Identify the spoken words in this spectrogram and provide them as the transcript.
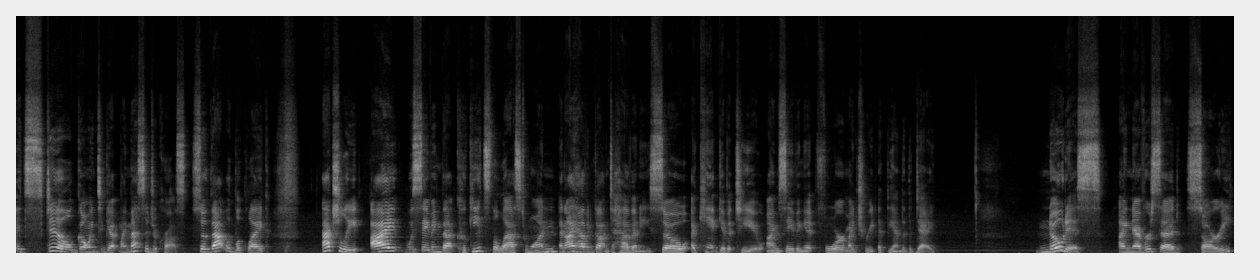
it's still going to get my message across. So that would look like actually, I was saving that cookie. It's the last one, and I haven't gotten to have any, so I can't give it to you. I'm saving it for my treat at the end of the day. Notice I never said sorry.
